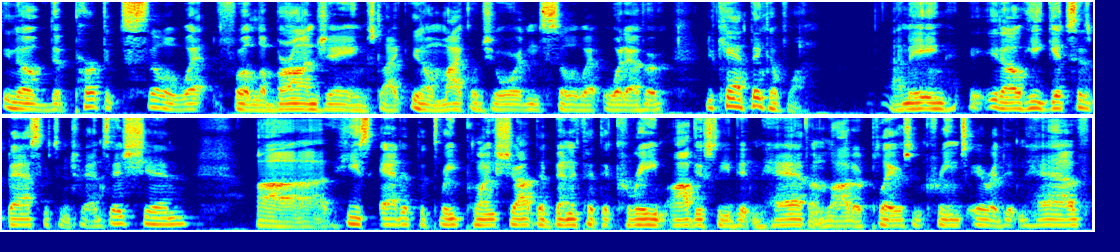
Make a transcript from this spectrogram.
you know, the perfect silhouette for LeBron James, like, you know, Michael Jordan silhouette, whatever, you can't think of one. I mean, you know, he gets his baskets in transition. Uh, he's added the three point shot, the benefit that Kareem obviously didn't have, and a lot of players in Kareem's era didn't have.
